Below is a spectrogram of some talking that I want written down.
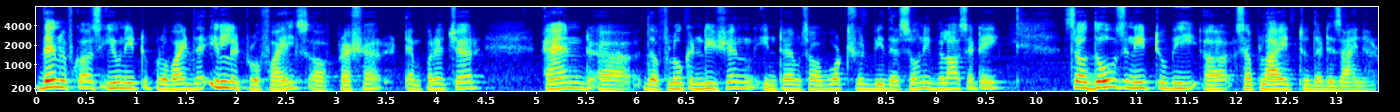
Then of course, you need to provide the inlet profiles of pressure, temperature and uh, the flow condition in terms of what should be the sonic velocity. So, those need to be uh, supplied to the designer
